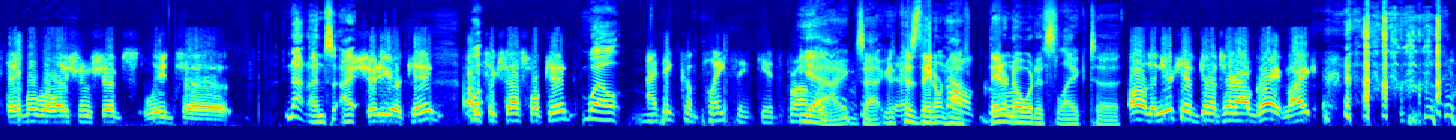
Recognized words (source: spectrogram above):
stable relationships lead to Not uns I shittier kid Well- unsuccessful kid well I think complacent kids probably. yeah, exactly because they don't have all they don't know what it's like to Oh, then your kid's gonna turn out great, Mike.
